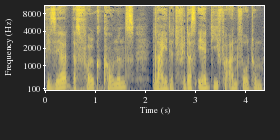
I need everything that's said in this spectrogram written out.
wie sehr das Volk Conans leidet, für das er die Verantwortung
